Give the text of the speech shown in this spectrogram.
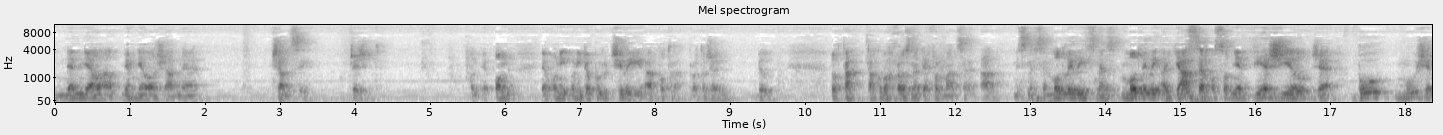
nemělo, nemělo žádné šanci přežít. On, on, ne, oni, oni doporučili uh, potrat, protože byl, byl ta, taková hrozná deformace. A my jsme se modlili, jsme modlili a já jsem osobně věřil, že Bůh může,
